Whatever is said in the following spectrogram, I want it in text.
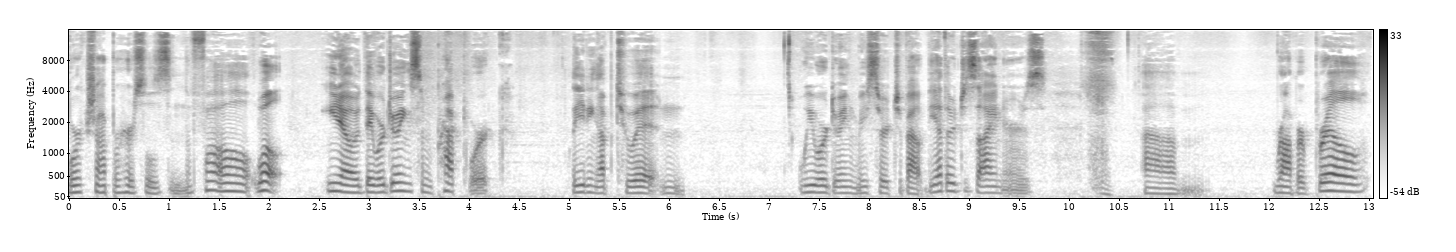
workshop rehearsals in the fall, well, you know, they were doing some prep work leading up to it, and we were doing research about the other designers. Um, Robert Brill,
